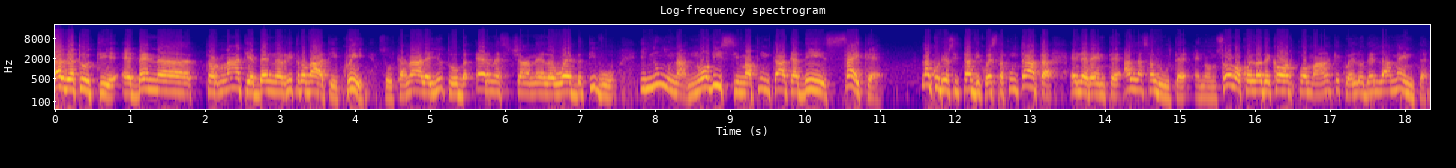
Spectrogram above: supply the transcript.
Salve a tutti e ben eh, tornati e ben ritrovati qui sul canale YouTube Ernest Channel Web TV in una nuovissima puntata di Sai che? La curiosità di questa puntata è inerente alla salute e non solo quella del corpo ma anche quello della mente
